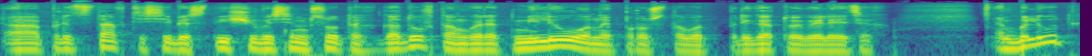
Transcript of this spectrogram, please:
А представьте себе, с 1800-х годов, там, говорят, миллионы просто вот приготовили этих блюд.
